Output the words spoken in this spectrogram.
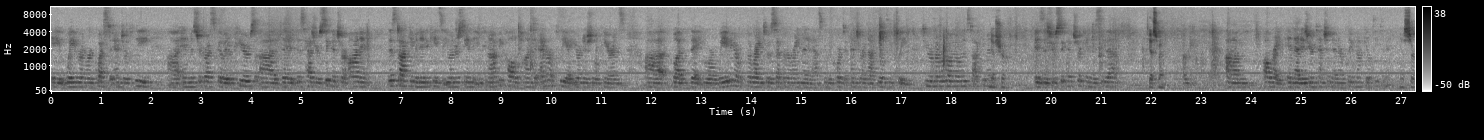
a waiver and request to enter a plea. Uh, And Mr. Gresko, it appears uh, that this has your signature on it. This document indicates that you understand that you cannot be called upon to enter a plea at your initial appearance, uh, but that you are waiving the right to a separate arraignment and asking the court to enter a not guilty plea. Do you remember going over this document? Yes, sure. Is this your signature? Can you see that? Yes, ma'am. Okay. Um, All right, and that is your intention to enter a plea of not guilty today? Yes, sir.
